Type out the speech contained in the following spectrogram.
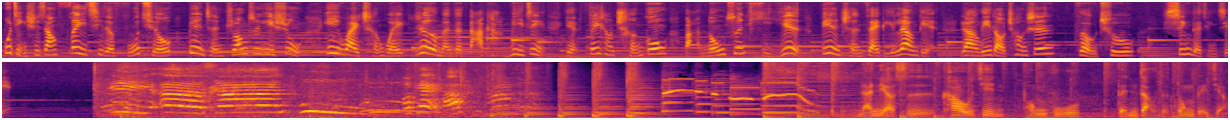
不仅是将废弃的浮球变成装置艺术，意外成为热门的打卡秘境，也非常成功，把农村体验变成在地亮点，让离岛创生走出新的境界。一二三，呼，OK，好。南寮是靠近澎湖本岛的东北角，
